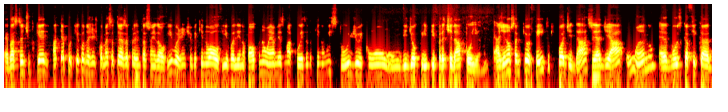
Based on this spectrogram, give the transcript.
É bastante porque, até porque quando a gente começa a ter as apresentações ao vivo, a gente vê que no ao vivo ali no palco não é a mesma coisa do que num estúdio e com um, um videoclipe para te dar apoio. Né? A gente não sabe que o efeito que pode dar se adiar um ano. É, música fica.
